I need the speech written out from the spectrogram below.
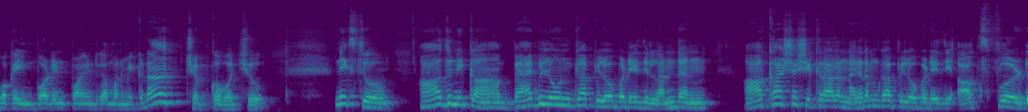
ఒక ఇంపార్టెంట్ పాయింట్గా మనం ఇక్కడ చెప్పుకోవచ్చు. నెక్స్ట్ ఆధునిక బ్యాబిలోన్గా పిలువబడేది లండన్. ఆకాశ శిఖరాల నగరంగా పిలువబడేది ఆక్స్ఫర్డ్.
